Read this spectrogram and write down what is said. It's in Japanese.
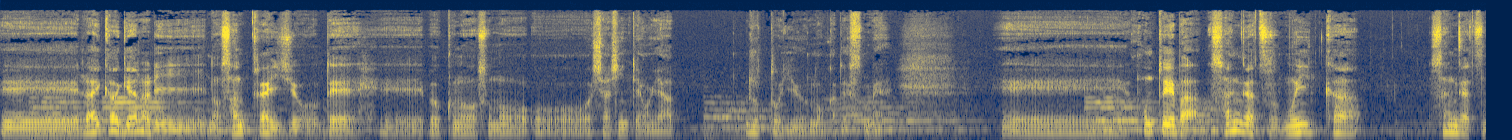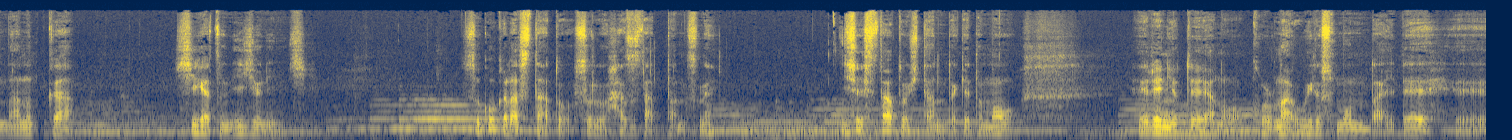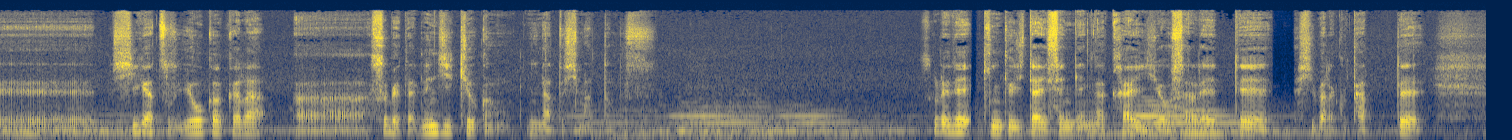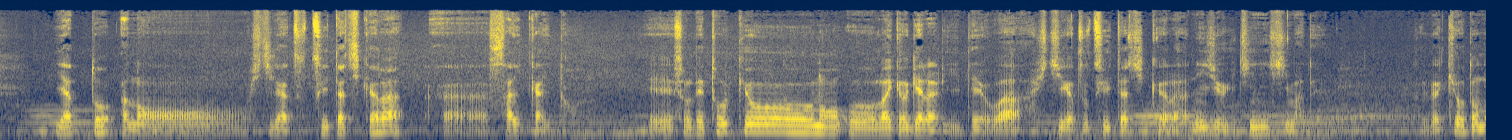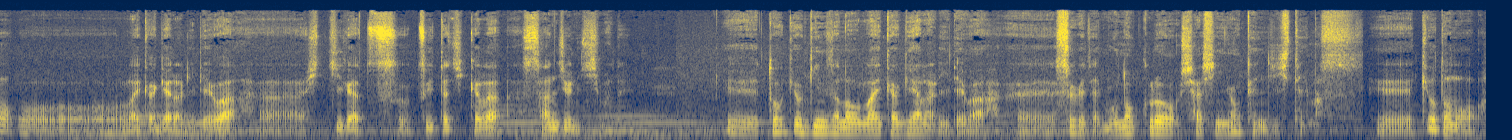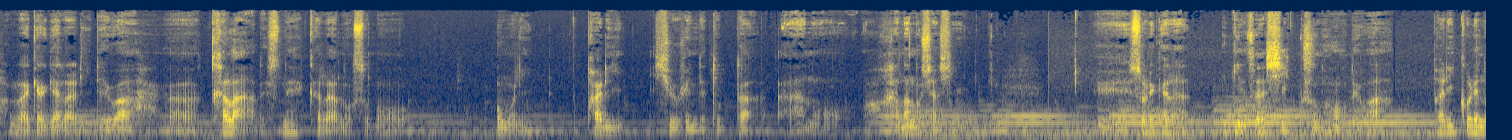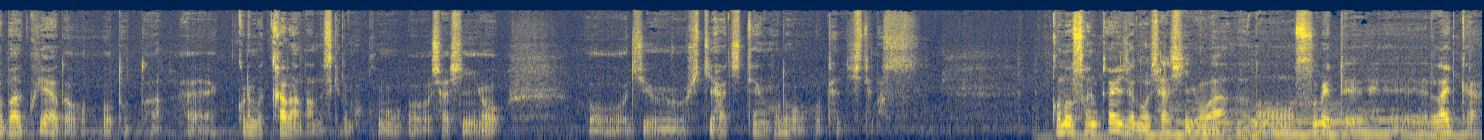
えー、ライカギャラリーの3会場で、えー、僕のその写真展をやるというのがですね、え、本当言えば3月6日3月7日4月22日そこからスタートするはずだったんですね。実際スタートしたんだけども例によってあのコロナウイルス問題で、えー、4月8日からあ全て臨時休館になってしまったんです。それで緊急事態宣言が解除されてしばらく経ってやっとあの7月1日から再開と、えー、それで東京のライカギャラリーでは7月1日から21日までそれから京都のライカギャラリーでは7月1日から30日まで、東京銀座のライカギャラリーでは、全てモノクロ写真を展示しています。京都のライカギャラリーではカラーですねカラーのその主にパリ周辺で撮ったあの花の写真、それから銀座6の方ではパリコレのバックヤードを撮った、これもカラーなんですけどもこの写真を1718点ほど展示しています。この3会場の写真はあの全てライカ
